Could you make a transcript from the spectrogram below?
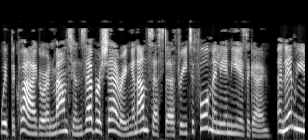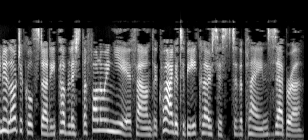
with the quagga and mountain zebra sharing an ancestor 3 to 4 million years ago. An immunological study published the following year found the quagga to be closest to the plains zebra.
